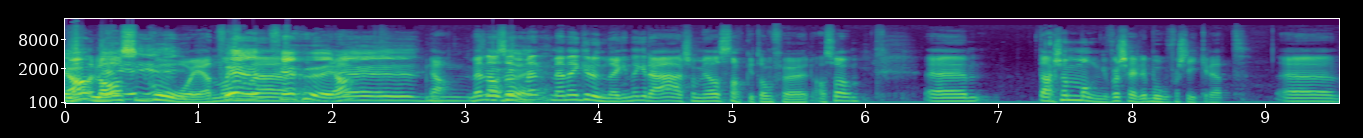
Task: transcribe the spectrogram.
Ja, la, oss jeg- gå gjennom Får jeg, jeg eh, høre? ja. Ja, men, altså, men, men en grunnleggende greie er som vi har snakket om før. Altså, eh, det er så mange forskjellige behov for sikkerhet. Eh,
